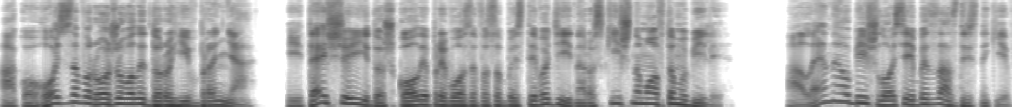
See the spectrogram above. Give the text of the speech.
а когось заворожували дорогі вбрання і те, що її до школи привозив особистий водій на розкішному автомобілі. Але не обійшлося й без заздрісників,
